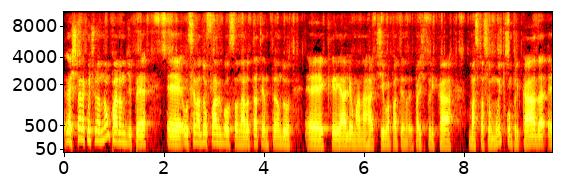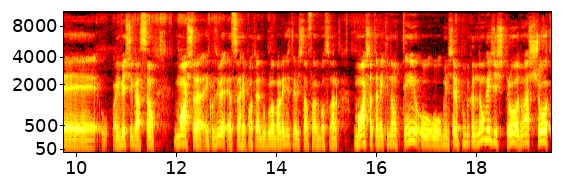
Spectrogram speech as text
A história continua não parando de pé. É, o senador Flávio Bolsonaro está tentando é, criar ali uma narrativa para explicar uma situação muito complicada. É, a investigação mostra, inclusive essa reportagem do Globo, além de entrevistar o Flávio Bolsonaro, mostra também que não tem, o, o Ministério Público não registrou, não achou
